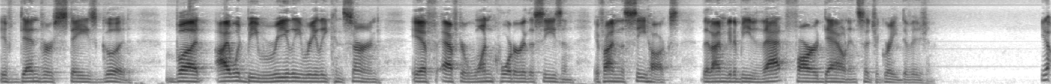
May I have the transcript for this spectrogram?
if Denver stays good but I would be really, really concerned if after one quarter of the season, if I'm the Seahawks, that I'm going to be that far down in such a great division. You know,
